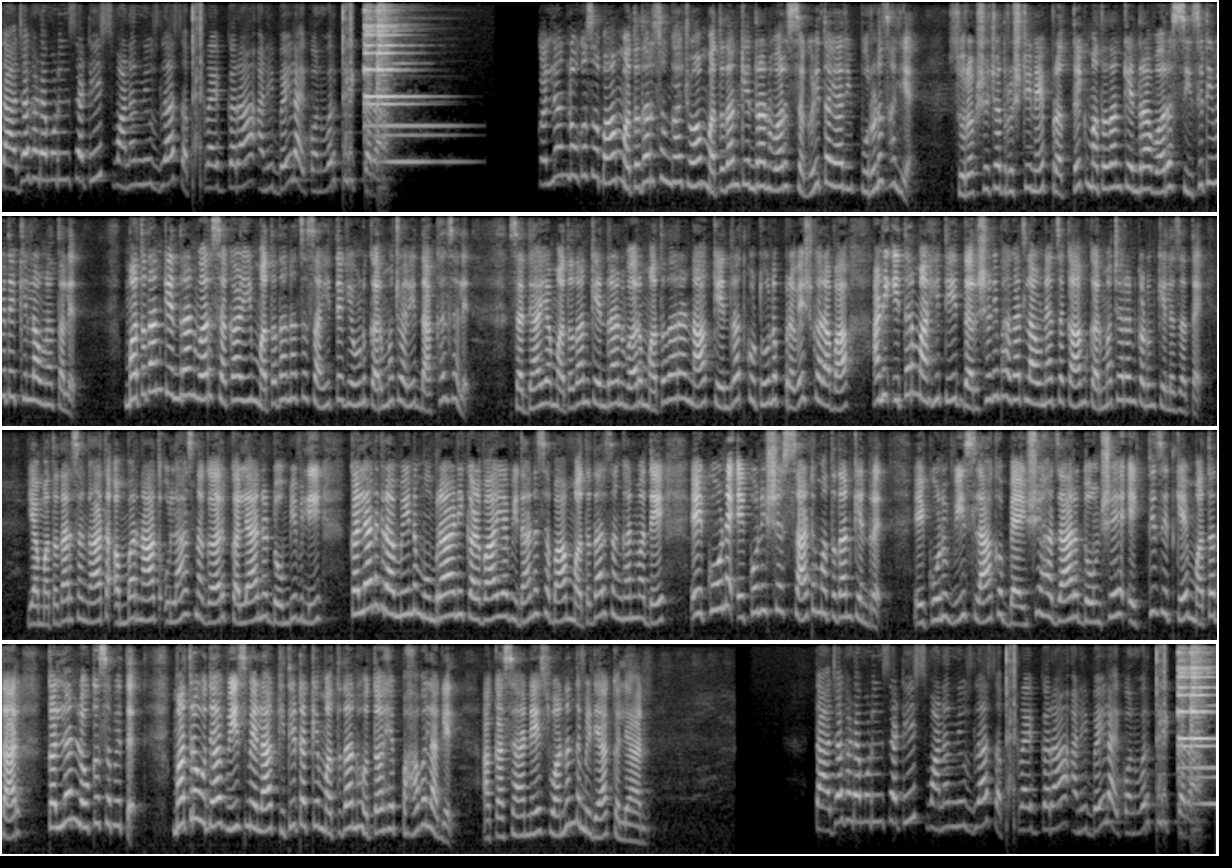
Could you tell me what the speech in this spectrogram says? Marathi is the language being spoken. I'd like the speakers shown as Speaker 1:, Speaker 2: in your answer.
Speaker 1: ताज्या घडामोडींसाठी स्वानंद न्यूजला सबस्क्राईब करा आणि बेल आयकॉनवर क्लिक करा.
Speaker 2: कल्याण लोकसभा मतदारसंघाच्या मतदान केंद्रांवर सगळी तयारी पूर्ण झाली आहे. सुरक्षेच्या दृष्टीने प्रत्येक मतदान केंद्रावर सीसीटीव्ही देखील लावण्यात आलेत. मतदान केंद्रांवर सकाळी मतदानाचं साहित्य घेऊन कर्मचारी दाखल झालेत. सध्या या मतदान केंद्रांवर मतदारांना केंद्रात कुठून प्रवेश करावा आणि इतर माहिती दर्शनी भागात लावण्याचं काम कर्मचाऱ्यांकडून केलं जात आहे या मतदारसंघात अंबरनाथ उल्हासनगर कल्याण डोंबिवली कल्याण ग्रामीण मुंब्रा आणि कळवा या विधानसभा मतदारसंघांमध्ये एकूण एकोणीसशे साठ मतदान केंद्र आहेत. एकूण वीस लाख ब्याऐंशी हजार दोनशे एकतीस इतके मतदार कल्याण लोकसभेत आहेत. मात्र उद्या वीस मेला किती टक्के मतदान होतं हे पाहावं लागेल. आकाश सहाने स्वानंद मीडिया कल्याण.
Speaker 1: ताज्या घडामोडींसाठी स्वानंद न्यूजला सबस्क्राईब करा आणि बेल आयकॉनवर क्लिक करा.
